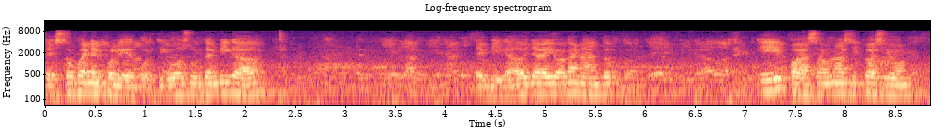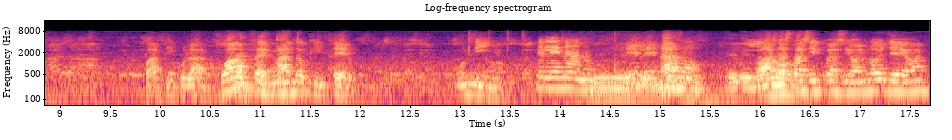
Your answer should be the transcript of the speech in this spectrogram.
Esto fue en el Polideportivo Sur de Envigado. Envigado ya iba ganando y pasa una situación particular. Juan Fernando Quintero, un niño, El enano. el enano, El enano. pasa esta situación, lo llevan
